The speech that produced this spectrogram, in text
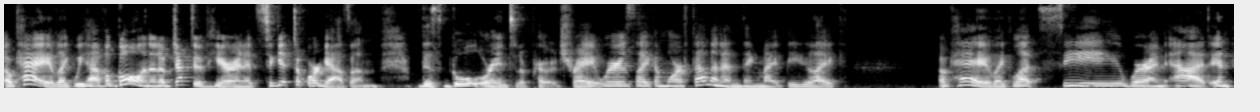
okay, like we have a goal and an objective here, and it's to get to orgasm. This goal oriented approach, right? Whereas, like, a more feminine thing might be like, okay, like, let's see where I'm at. And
